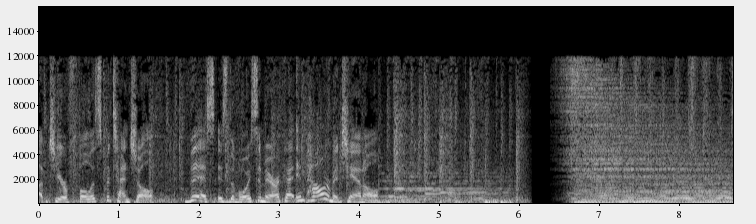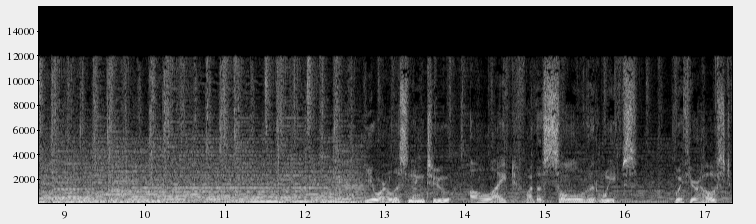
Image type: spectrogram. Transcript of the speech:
Up to your fullest potential. This is the Voice America Empowerment Channel. You are listening to A Light for the Soul That Weeps with your host,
